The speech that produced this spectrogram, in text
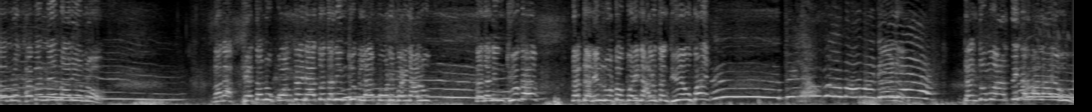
હમણાં ખબર નહીં મારી હમણાં ના ના ખેતરનું કોમ કઈ ના તો તને એમ થયું કે લાય પોણી ભરીને આલું? કદાચ એમ થયું કે કદાચ લોટો ભરીને આલું? તને થયું એવું કઈ? તને તો હું આરતી કરવા લાયો હું.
